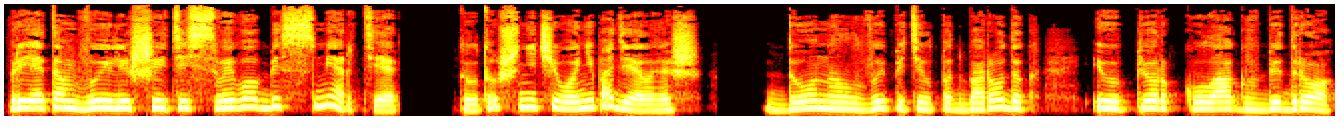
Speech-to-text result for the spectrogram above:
при этом вы лишитесь своего бессмертия. Тут уж ничего не поделаешь». Донал выпятил подбородок и упер кулак в бедро.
